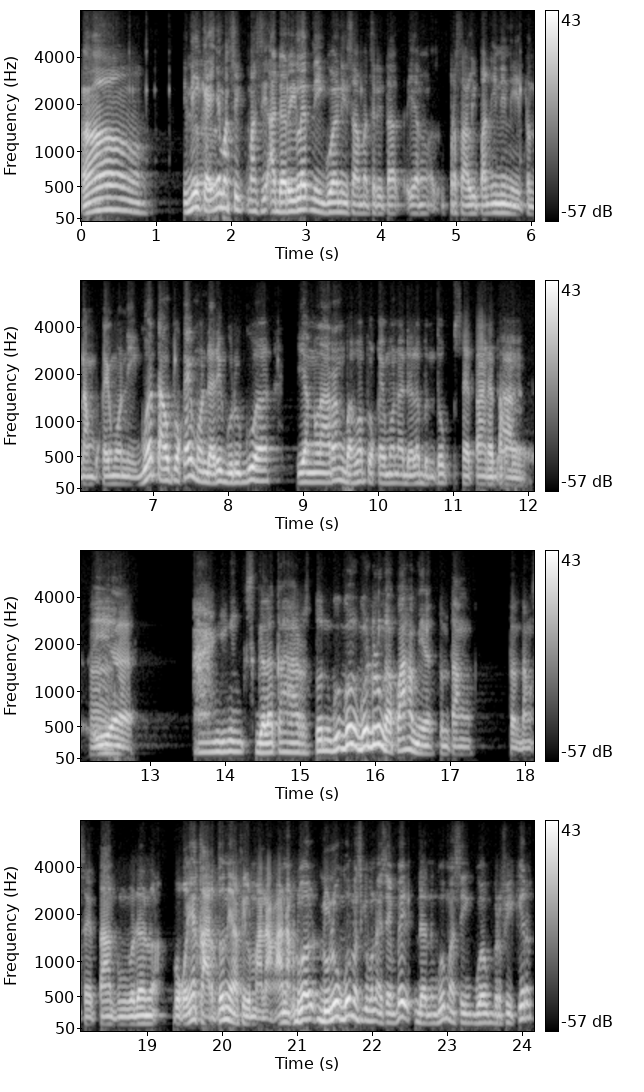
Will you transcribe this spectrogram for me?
Oh. Ini kayaknya masih masih ada relate nih gua nih sama cerita yang persalipan ini nih tentang Pokemon nih. Gua tahu Pokemon dari guru gua yang larang bahwa Pokemon adalah bentuk setan. Setan. Ah. Iya. Anjing segala kartun. Gua, gua dulu nggak paham ya tentang tentang setan kemudian pokoknya kartun ya film anak-anak dulu dulu gue meskipun SMP dan gue masih gue berpikir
